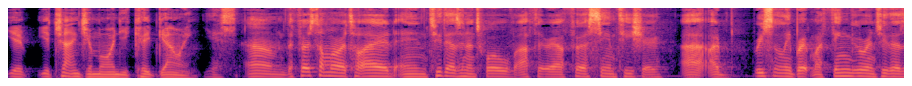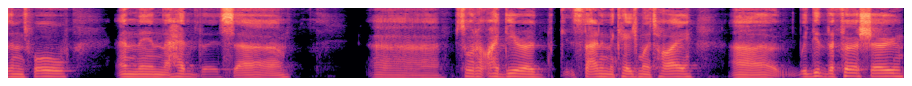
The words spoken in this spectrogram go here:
you you change your mind. You keep going. Yes. Um, the first time I retired in 2012 after our first CMT show, uh, I recently broke my finger in 2012, and then I had this uh, uh, sort of idea of starting the Cage Muay Thai. Uh, we did the first show.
